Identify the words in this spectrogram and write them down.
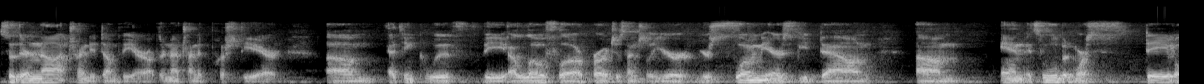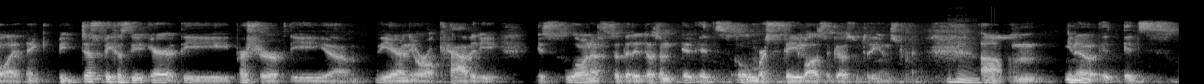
So they're not trying to dump the air out. They're not trying to push the air. Um, I think with the a low flow approach, essentially you're you're slowing the airspeed down, um, and it's a little bit more stable. I think just because the air the pressure of the um, the air in the oral cavity is low enough so that it doesn't it, it's a little more stable as it goes into the instrument. Mm-hmm. Um, you know, it, it's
